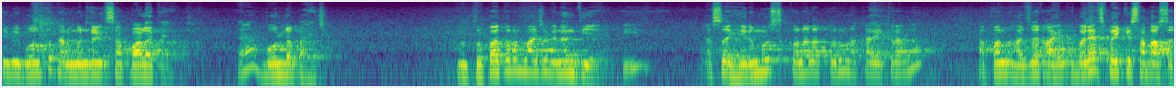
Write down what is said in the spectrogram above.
ते मी बोलतो कारण मंडळीचा पाळक आहे. है ना? बोललं पाहिजे. म्हणून कृपा करून माझी विनंती आहे की असं हिरमूस कोणाला करू नका लेकरांना आपण हजर राहिलं. बऱ्याचपैकी सभासद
